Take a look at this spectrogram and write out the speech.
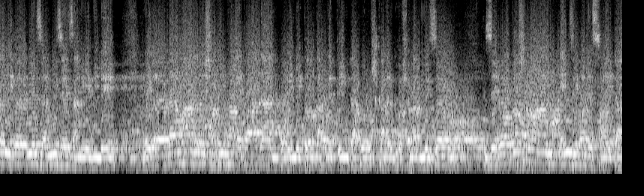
তৈরি করে দিয়েছ নিজে জানিয়ে দিলে। এগুলো ব্যবহার যদি সঠিকভাবে করা যায় পরিমিত তাহলে তিনটা পুরস্কারের ঘোষণা দিয়েছ। জীবন দশনায় এই জীবনে ছয়টা।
